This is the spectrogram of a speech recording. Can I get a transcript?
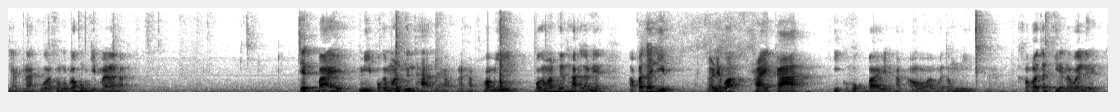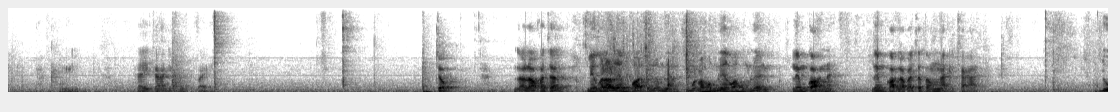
อย่างน่ากลัวสมมติว่าผมหยิบมาแล้วครับเจ็ดใบมีโปเกมอนพื้นฐานแล้วนะครับ พอมีโปเกมอนพื้นฐานแล้วเนี่ยเราก็จะหยิบ เราเรียกว่าไพรการ์ดอีก 6 ใบนะครับ เอาวางไว้ตรงนี้นะเขาก็จะเขียนเอาไว้เลยตรงนี้ไพรการ์ดอีก 6 ใบจบนะครับแล้วเราก็จะเลือกว่าเราเริ่มก่อนหรือเริ่มหลัง สมมติว่าผมเลือกว่าผมเริ่มเริ่มก่อนนะ เริ่มก่อนเราก็จะต้องหงายการ์ด ดู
